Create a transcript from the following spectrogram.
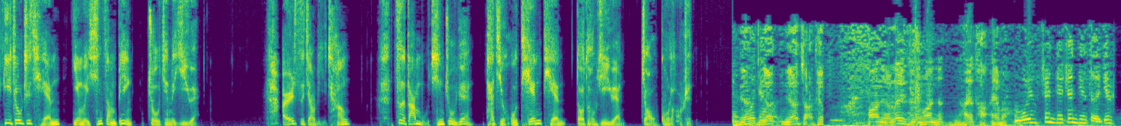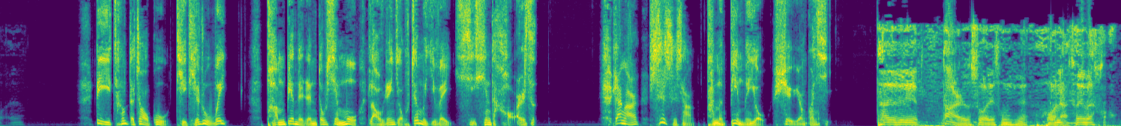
一周之前，因为心脏病住进了医院。儿子叫李昌，自打母亲住院，他几乎天天都到医院照顾老人。你要你要你要咋的？妈，你要累的话，你你还是躺下吧。不用，真的真的得劲。李昌的照顾体贴入微，旁边的人都羡慕老人有这么一位细心的好儿子。然而，事实上他们并没有血缘关系。他的大儿子是我的同学，我们俩特别好，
